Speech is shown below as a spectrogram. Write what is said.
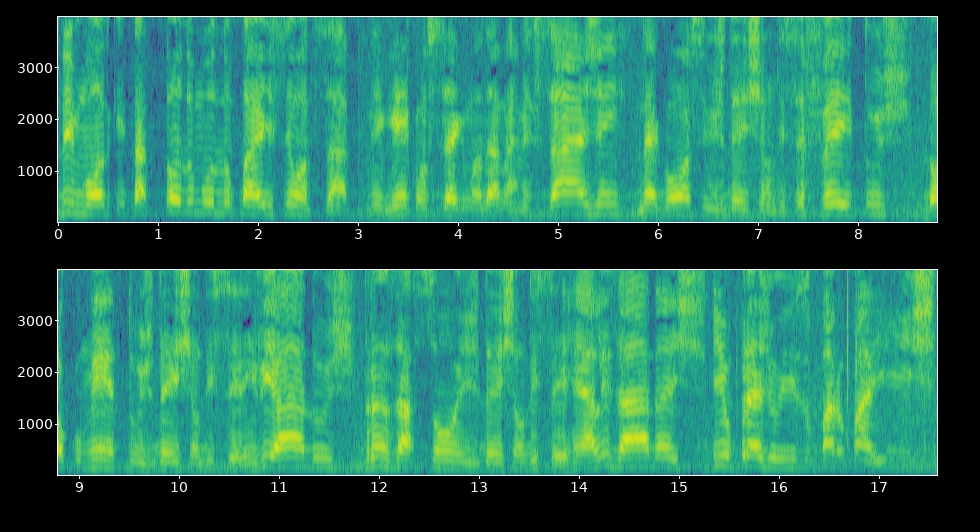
de modo que está todo mundo no país sem WhatsApp. Ninguém consegue mandar mais mensagem, negócios deixam de ser feitos, documentos deixam de ser enviados, transações deixam de ser realizadas e o prejuízo para o país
